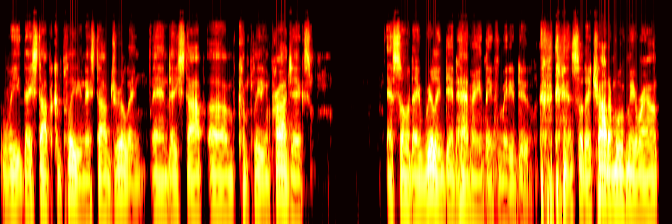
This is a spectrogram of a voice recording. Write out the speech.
we they stopped completing, they stopped drilling, and they stopped um, completing projects and so they really didn't have anything for me to do. and so they tried to move me around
